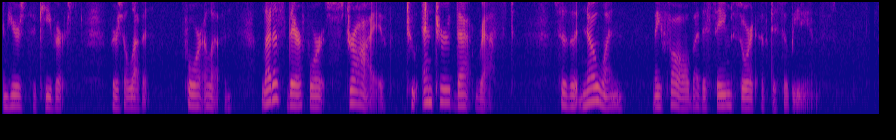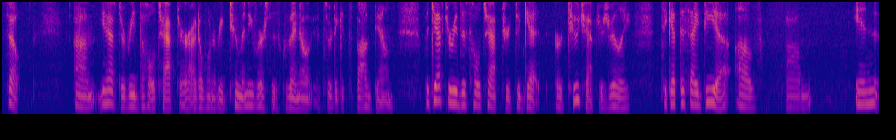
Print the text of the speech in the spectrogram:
And here's the key verse, verse 11, 4:11. Let us therefore strive to enter that rest, so that no one may fall by the same sort of disobedience. So, um, you have to read the whole chapter. I don't want to read too many verses because I know it sort of gets bogged down. But you have to read this whole chapter to get, or two chapters really, to get this idea of um, in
